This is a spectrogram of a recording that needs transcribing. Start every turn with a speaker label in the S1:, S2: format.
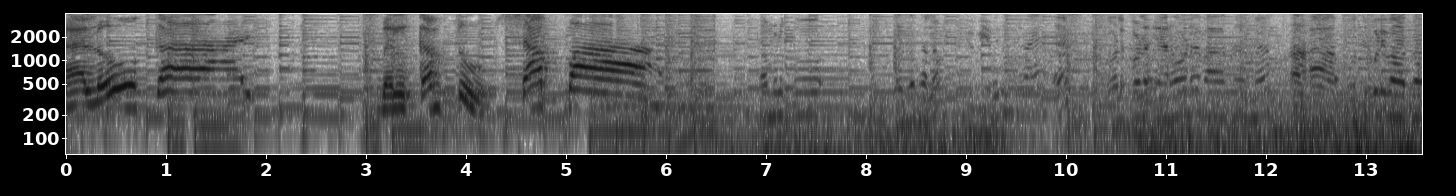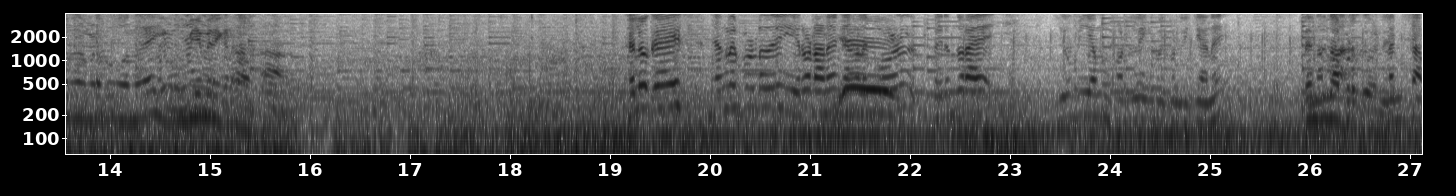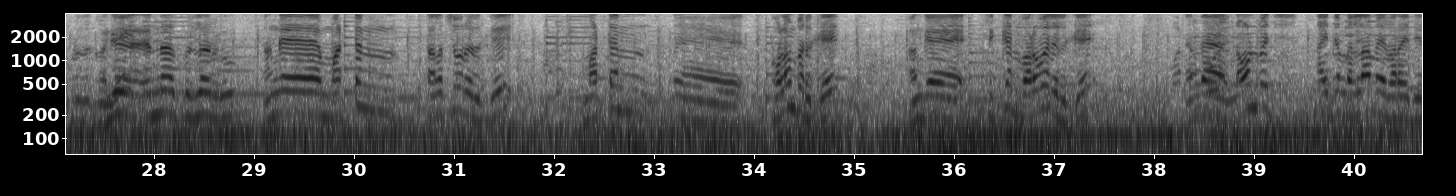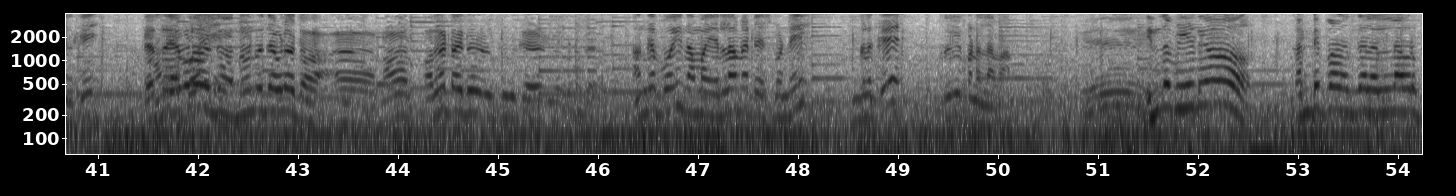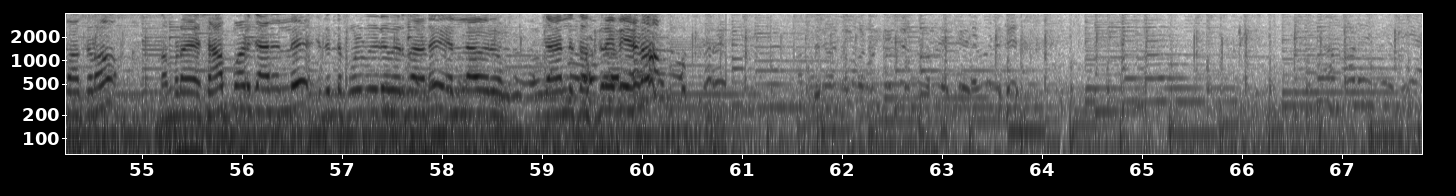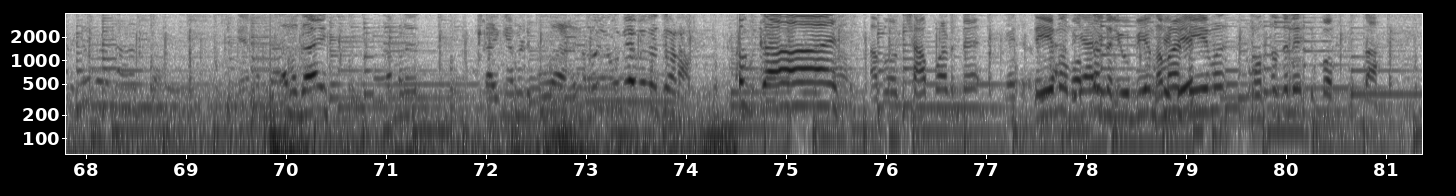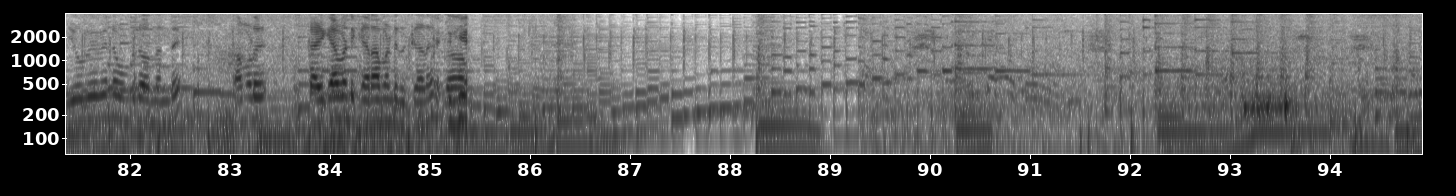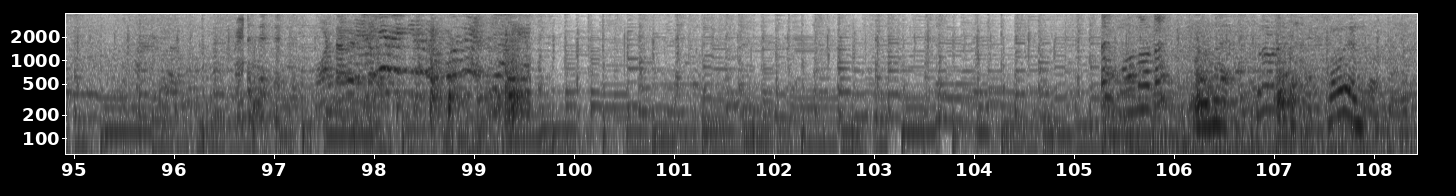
S1: Hello guys welcome to ഷാപ്പ നമ്മളിപ്പോ എന്താ സ്ഥലം?
S2: നമ്മളിപ്പോൾ എറോഡ് ഭാഗത്ത് നിന്ന് മുത്തുക്കുളി ഭാഗത്ത് നിന്ന് നമ്മളിപ്പോ പോകുന്നത് ഈ മുബിയമ്മിലേക്കാണ് ഹലോ ഗൈസ് ഞങ്ങളിപ്പോൾ ഉള്ളത് ഈറോഡാണ് ഞങ്ങളിപ്പോൾ പെരുന്തുറ യു ബി എം ഹോട്ടലിലേക്ക് പോയിക്കൊണ്ടിരിക്കുകയാണ്.
S3: ലഞ്ച് സാപ്പിടുന്നത് എന്നാ
S2: സ്പെഷ്യൽ ആയിരിക്കും
S3: அங்கே
S2: மட்டன் தலைச்சோறு இருக்குது மட்டன் குழம்பு இருக்குது அங்கே சிக்கன் வறுவல் இருக்குது அந்த நான்வெஜ் ஐட்டம் எல்லாமே வெரைட்டி
S3: இருக்குது
S2: அங்கே போய் நம்ம எல்லாமே டேஸ்ட் பண்ணி உங்களுக்கு ரிவ்யூ பண்ணலாமா
S1: இந்த வீடியோ கண்டிப்பாக எங்கள் எல்லாரும் பார்க்கணும். നമ്മുടെ ഷാപ്പാട് ചാനലിൽ ഇതിന്റെ ഫുൾ വീഡിയോ വരുന്നതാണ്. എല്ലാവരും ചാനൽ സബ്സ്ക്രൈബ് ചെയ്യണം. അപ്പൊ ഗായ്സ് നമ്മൾ കഴിക്കാൻ വേണ്ടി പോവാണ്.
S3: അപ്പൊ
S1: ഷാപ്പാടിന്റെ ടീം മൊത്തത്തിൽ നമ്മുടെ. ടീം മൊത്തത്തിൽ ഇപ്പൊ യു ബി എമ്മിന്റെ മുമ്പിൽ വന്നിട്ടുണ്ട്. നമ്മൾ കഴിക്കാൻ വേണ്ടി കയറാൻ വേണ്ടി നിൽക്കുകയാണ്.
